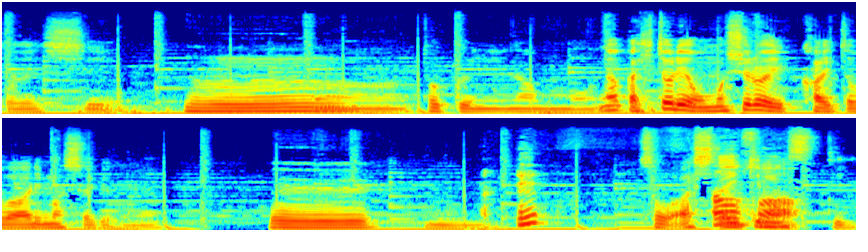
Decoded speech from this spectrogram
たですし、うー。うんん、特になんも。なんか一人面白い回答はありましたけどね。へー。うん、え？そう、明日行きますっていう。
